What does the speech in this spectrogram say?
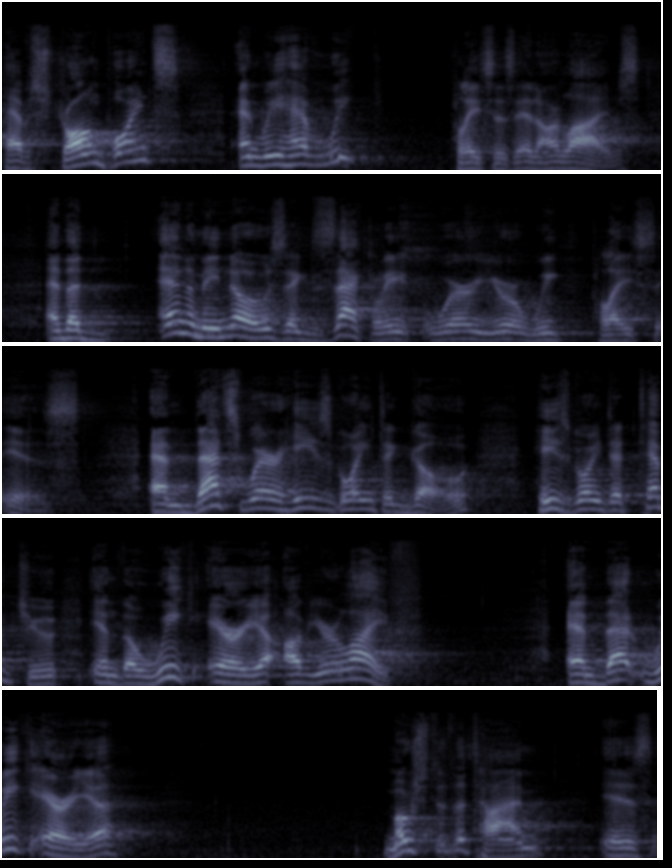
have strong points and we have weak places in our lives. And the enemy knows exactly where your weak place is. And that's where he's going to go. He's going to tempt you in the weak area of your life. And that weak area, most of the time, is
